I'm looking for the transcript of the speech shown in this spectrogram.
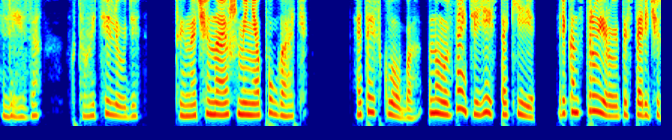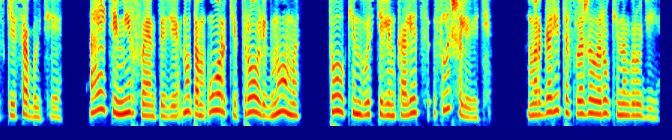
«Лиза, кто эти люди? Ты начинаешь меня пугать». «Это из клуба. Ну, знаете, есть такие, реконструируют исторические события. А эти мир фэнтези, ну там орки, тролли, гномы, Толкин, Властелин колец, слышали ведь?» Маргарита сложила руки на груди,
